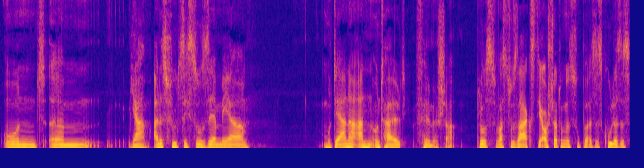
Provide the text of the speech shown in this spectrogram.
und ähm, ja, alles fühlt sich so sehr mehr moderner an und halt filmischer. Plus, was du sagst, die Ausstattung ist super, es ist cool, dass es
